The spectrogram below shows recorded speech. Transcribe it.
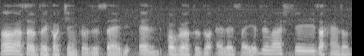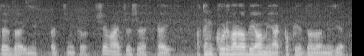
do następnych odcinków ze serii L, powrotu do LSA 11 i zachęcam też do innych odcinków. Trzymajcie się, hej. A ten kurwa robi o mnie jak popierdolony zjeb.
